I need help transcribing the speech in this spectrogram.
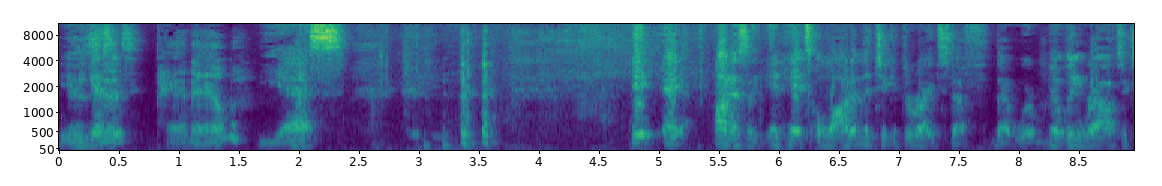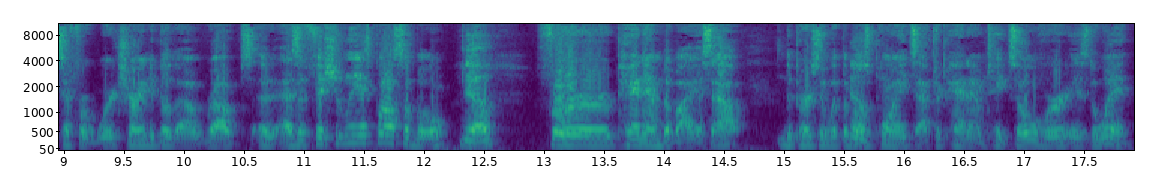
Any Is guesses? it Pan Am? Yes. it, it honestly, it hits a lot of the ticket to ride stuff that we're building routes, except for we're trying to build out routes uh, as efficiently as possible Yeah. for Pan Am to buy us out. The person with the most points after Pan Am takes over is the win.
